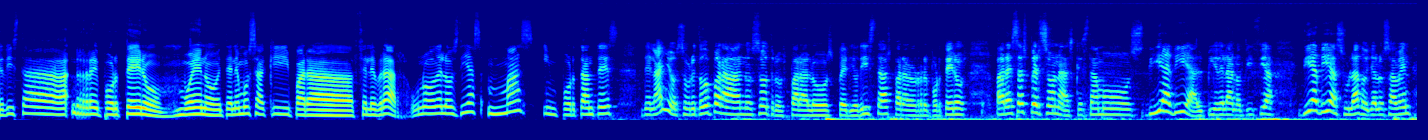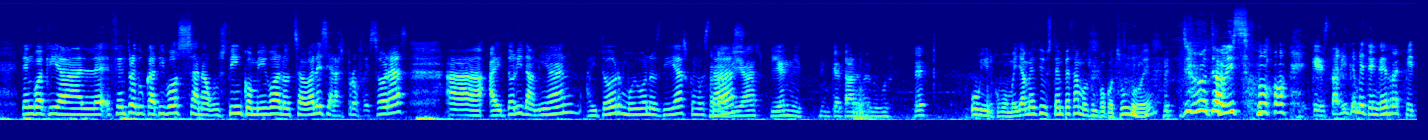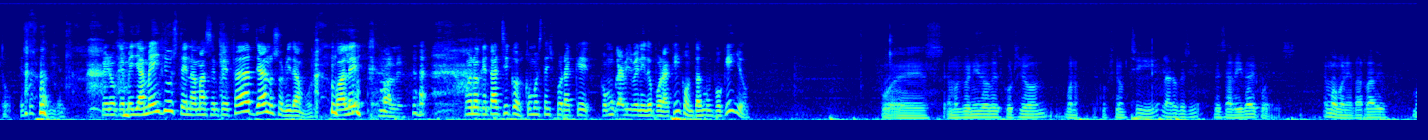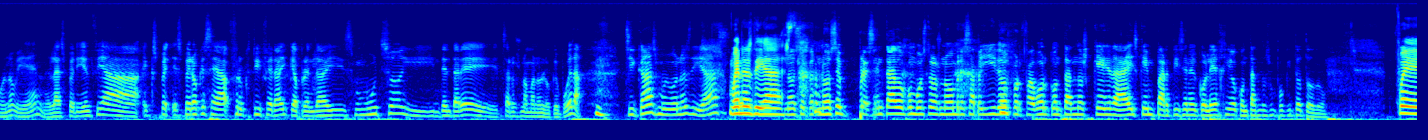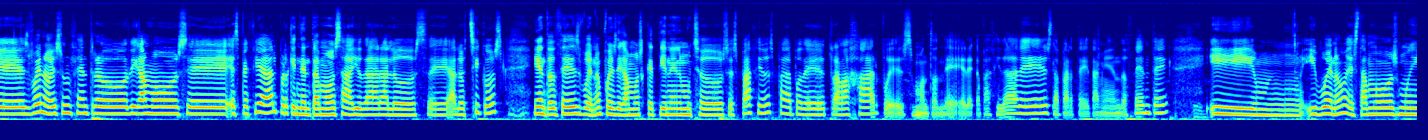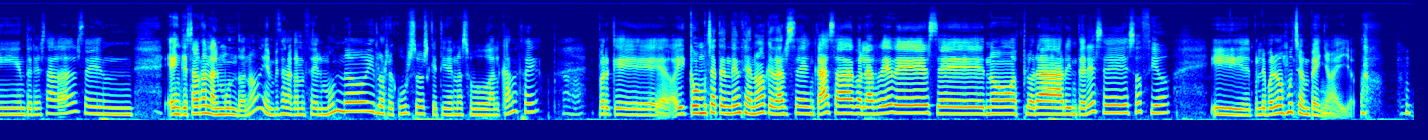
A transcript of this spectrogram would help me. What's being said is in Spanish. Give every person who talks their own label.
Speaker 1: periodista reportero. Bueno, tenemos aquí para celebrar uno de los días más importantes del año, sobre todo para nosotros, para los periodistas, para los reporteros, para esas personas que estamos día a día al pie de la noticia, día a día a su lado, ya lo saben. Tengo aquí al Centro Educativo San Agustín conmigo, a los chavales y a las profesoras, a Aitor y Damián. Aitor, muy buenos días, ¿cómo estás?
Speaker 2: Buenos días, bien, ¿y qué tal? ¿Eh?
Speaker 1: Uy, como me llame usted empezamos un poco chungo, ¿eh? Yo te aviso que está bien que me tengáis respeto, eso está bien. Pero que me llaméis de usted nada más empezar, ya nos olvidamos, ¿vale?
Speaker 2: Vale.
Speaker 1: Bueno, ¿qué tal chicos? ¿Cómo estáis por aquí? ¿Cómo que habéis venido por aquí? Contadme un poquillo.
Speaker 3: Pues hemos venido de excursión, bueno, excursión,
Speaker 1: Sí, claro que sí.
Speaker 3: de salida y pues hemos venido a la radio.
Speaker 1: Bueno, bien, la experiencia expe- espero que sea fructífera y que aprendáis mucho y intentaré echaros una mano en lo que pueda. Chicas, muy buenos días.
Speaker 4: Buenos días.
Speaker 1: No os, he, no os he presentado con vuestros nombres, apellidos, por favor, contadnos qué dais, qué impartís en el colegio, contadnos un poquito todo.
Speaker 4: Pues bueno, es un centro, digamos, eh, especial porque intentamos ayudar a los, eh, a los chicos. Y entonces, bueno, pues digamos que tienen muchos espacios para poder trabajar, pues un montón de, de capacidades, la parte también docente. Y, mm, y, bueno, estamos muy interesadas en, en que salgan al mundo, ¿no? Y empiezan a conocer el mundo y los recursos que tienen a su alcance. Porque hay como mucha tendencia, ¿no? A quedarse en casa con las redes, eh, no explorar intereses, ocio, y le ponemos mucho empeño a ello.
